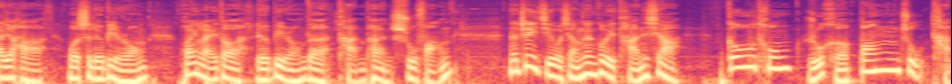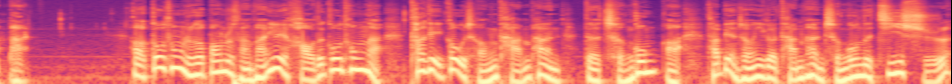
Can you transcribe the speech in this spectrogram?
大家好，我是刘碧荣，欢迎来到刘碧荣的谈判书房。那这一集，我想跟各位谈一下沟通如何帮助谈判。啊，沟通如何帮助谈判？因为好的沟通呢，它可以构成谈判的成功啊，它变成一个谈判成功的基石，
